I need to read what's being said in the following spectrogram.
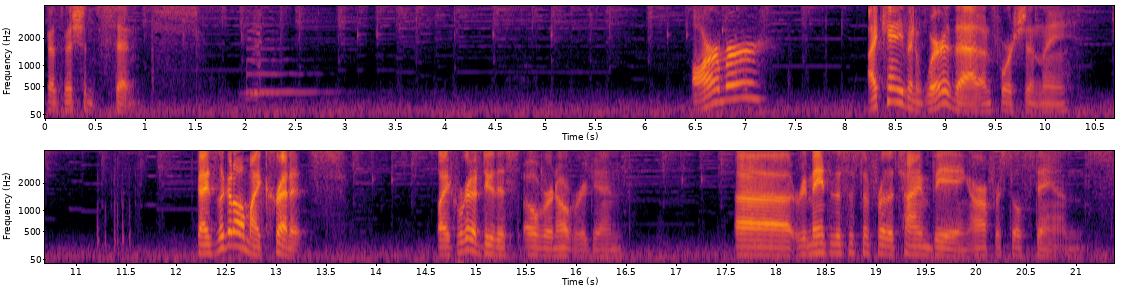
Transmission sent. Armor? I can't even wear that, unfortunately. Guys, look at all my credits. Like, we're gonna do this over and over again. Uh, remains in the system for the time being. Our offer still stands.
